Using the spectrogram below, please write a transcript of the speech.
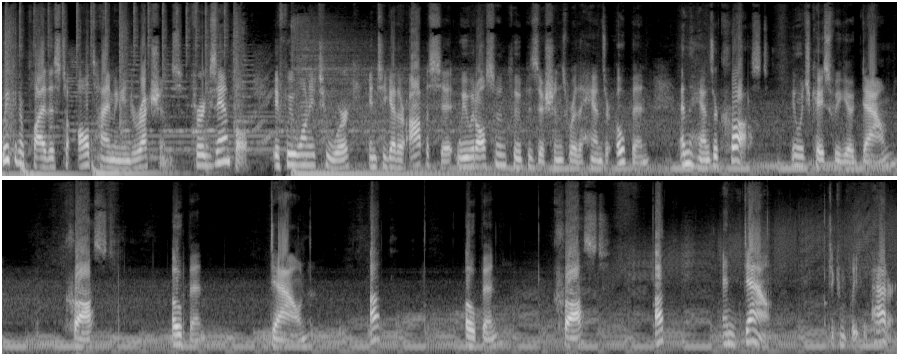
We can apply this to all timing and directions. For example, if we wanted to work in together opposite, we would also include positions where the hands are open and the hands are crossed, in which case we go down, crossed, open, down, up, open, crossed, up, and down to complete the pattern.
